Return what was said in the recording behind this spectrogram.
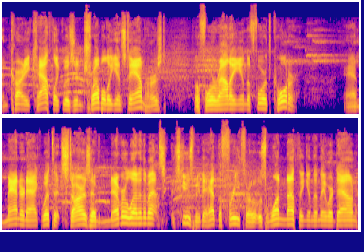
And Kearney Catholic was in trouble against Amherst before rallying in the fourth quarter. And Mandernack with it. Stars have never led in the basket. Excuse me, they had the free throw. It was 1 0, and then they were down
